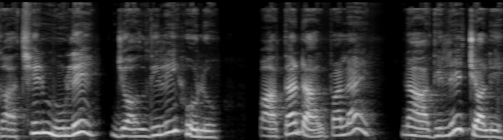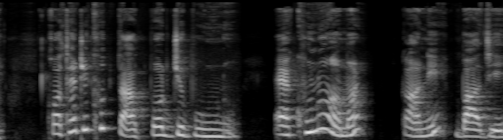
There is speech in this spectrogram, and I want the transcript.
গাছের মূলে জল দিলেই হলো, পাতা ডালপালায় না দিলে চলে। কথাটি খুব তাৎপর্যপূর্ণ এখনও আমার কানে বাজে।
